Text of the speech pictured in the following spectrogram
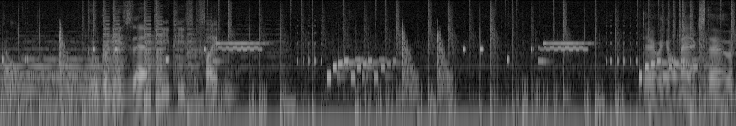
Nope. Goober needs that PP for fighting. There we go, maxed out.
